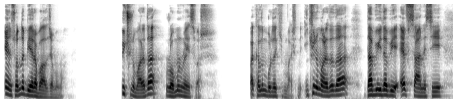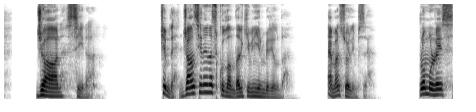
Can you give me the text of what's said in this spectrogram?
En sonunda bir yere bağlayacağım ama. 3 numarada Roman Reigns var. Bakalım burada kim var şimdi. 2 numarada da WWE efsanesi John Cena. Şimdi John Cena'yı nasıl kullandılar 2021 yılında? Hemen söyleyeyim size. Roman Reigns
